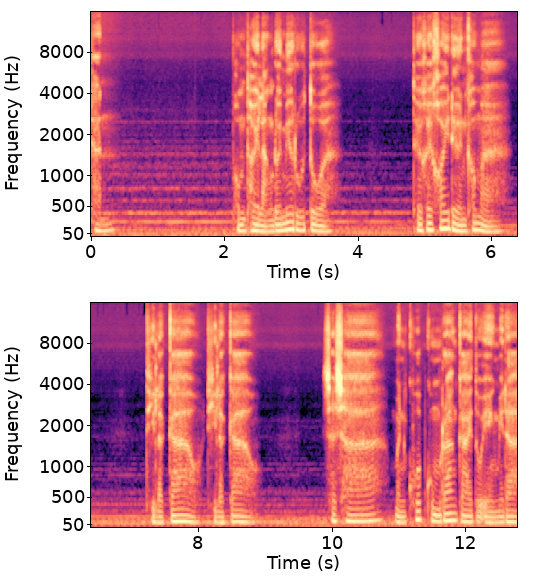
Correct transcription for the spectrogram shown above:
ฉัน ผมถอยหลังโดยไม่รู้ตัว เธอค่อยๆเดินเข้ามา ทีละก้าวทีละก้าว ช้าๆเหมือนควบคุมร่างกายตัวเองไม่ได้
